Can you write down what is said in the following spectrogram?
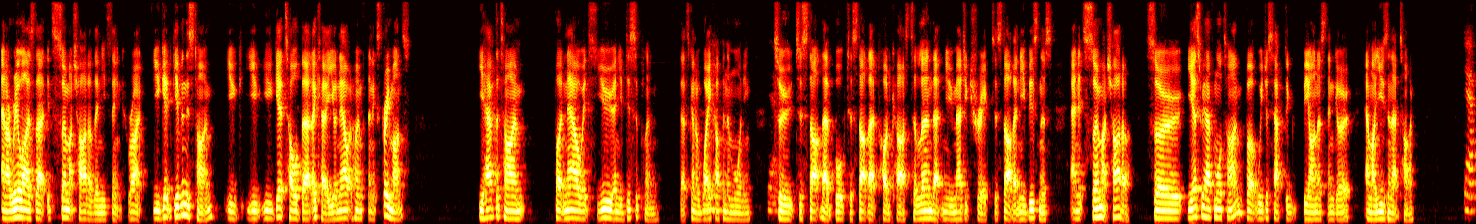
And I realized that it's so much harder than you think, right? You get given this time, you you you get told that okay, you're now at home for the next three months you have the time, but now it's you and your discipline that's going to wake mm-hmm. up in the morning yeah. to to start that book, to start that podcast, to learn that new magic trick, to start that new business, and it's so much harder. So yes, we have more time, but we just have to be honest and go, am I using that time? Yeah,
